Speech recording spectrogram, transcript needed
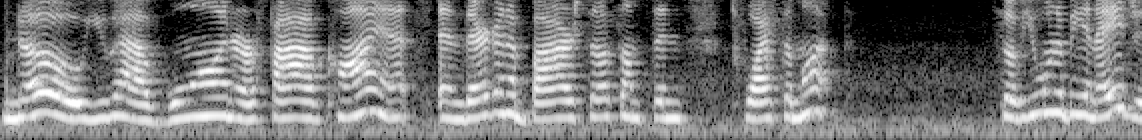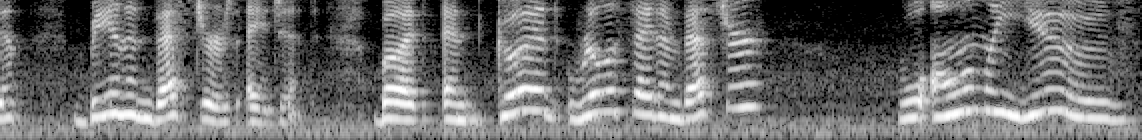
know you have one or five clients and they're going to buy or sell something twice a month. So if you want to be an agent be an investor's agent but a good real estate investor will only use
